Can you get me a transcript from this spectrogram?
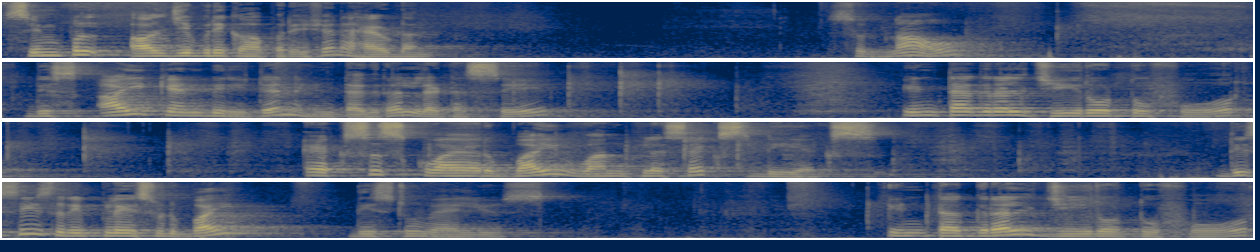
Simple algebraic operation I have done. So, now this i can be written integral let us say integral 0 to 4 x square by 1 plus x dx. This is replaced by these two values integral 0 to 4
